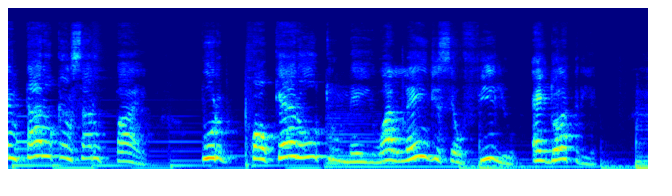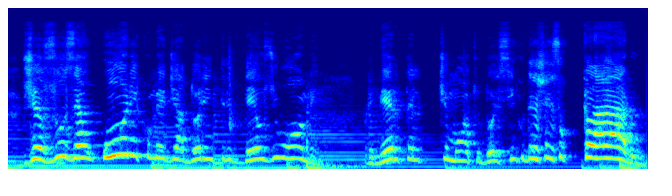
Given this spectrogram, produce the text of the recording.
Tentar alcançar o Pai por qualquer outro meio além de seu filho é idolatria. Jesus é o único mediador entre Deus e o homem. 1 Timóteo 2,5 deixa isso claro.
